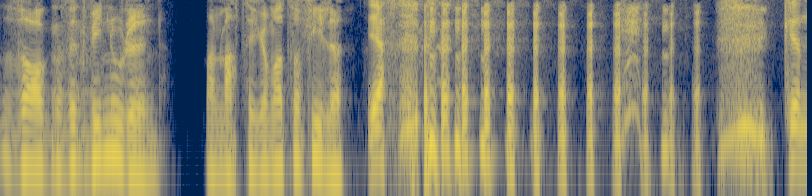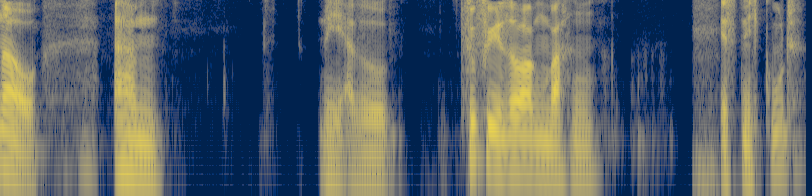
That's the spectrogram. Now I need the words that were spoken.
Sorgen sind wie Nudeln. Man macht sich immer zu viele. Ja. genau. Ähm, nee, also zu viel Sorgen machen ist nicht gut,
